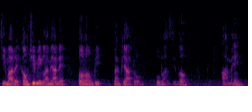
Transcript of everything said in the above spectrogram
ကြီးမားတဲ့ကောင်းချီးမင်္ဂလာများနဲ့တောင်းလောင်းပြီးလမ်းပြတော်မူပါစေသော။အာမင်။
